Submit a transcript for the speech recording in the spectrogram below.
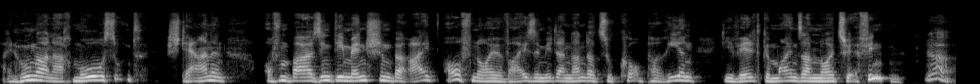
ein Hunger nach Moos und Sternen. Offenbar sind die Menschen bereit, auf neue Weise miteinander zu kooperieren, die Welt gemeinsam neu zu erfinden. Ja,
